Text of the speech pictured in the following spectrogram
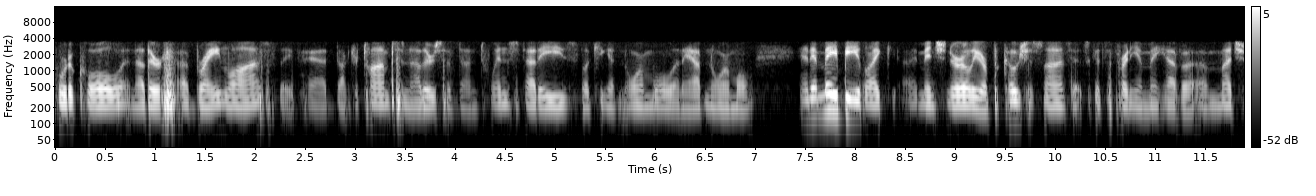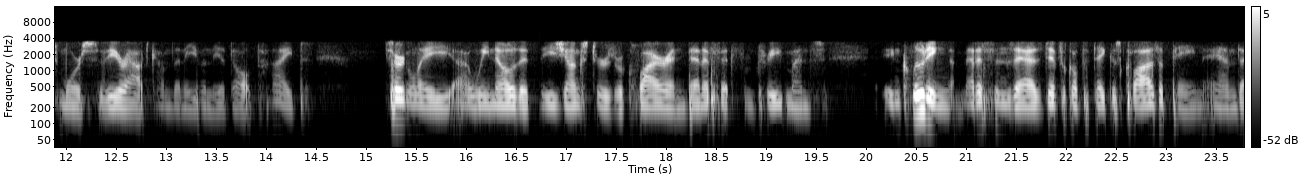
cortical and other uh, brain loss. They've had Dr. Thompson and others have done twin studies looking at normal and abnormal and it may be, like I mentioned earlier, precocious onset schizophrenia may have a, a much more severe outcome than even the adult types. Certainly, uh, we know that these youngsters require and benefit from treatments, including medicines as difficult to take as clozapine, and uh,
